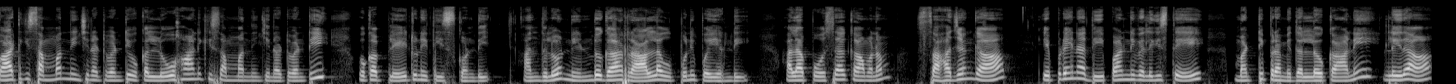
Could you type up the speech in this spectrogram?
వాటికి సంబంధించినటువంటి ఒక లోహానికి సంబంధించినటువంటి ఒక ప్లేటుని తీసుకోండి. అందులో నిండుగా రాళ్ళ ఉప్పుని పోయండి. అలా పోసాక మనం సహజంగా ఎప్పుడైనా దీపాన్ని వెలిగిస్తే మట్టి ప్రమిదల్లో కానీ లేదా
